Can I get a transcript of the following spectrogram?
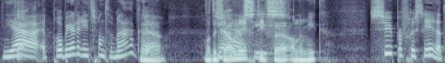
Ja, probeer er iets van te maken. Ja. Wat is jouw negatieve, Annemiek? Super frustrerend.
